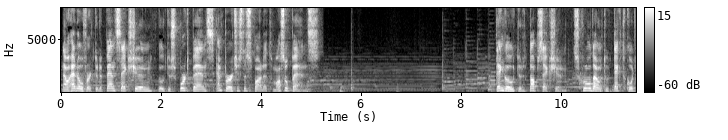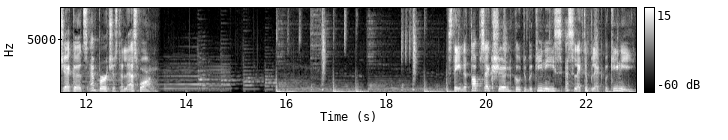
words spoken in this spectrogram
Now head over to the pants section, go to sport pants and purchase the spotted muscle pants. Then go to the top section, scroll down to tactical jackets and purchase the last one. Stay in the top section, go to bikinis and select the black bikini.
